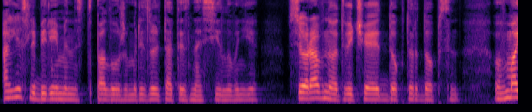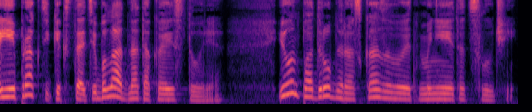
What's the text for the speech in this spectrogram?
А если беременность, положим, результат изнасилования? Все равно, отвечает доктор Добсон. В моей практике, кстати, была одна такая история. И он подробно рассказывает мне этот случай.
